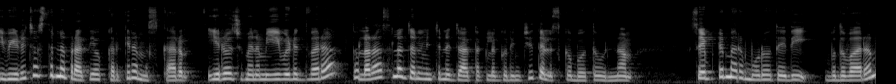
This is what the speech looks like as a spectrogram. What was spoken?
ఈ వీడియో చూస్తున్న ప్రతి ఒక్కరికి నమస్కారం. ఈరోజు మనం ఈ వీడియో ద్వారా తులరాశిలో జన్మించిన జాతకుల గురించి తెలుసుకోబోతూ ఉన్నాం. సెప్టెంబర్ మూడో తేదీ బుధవారం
